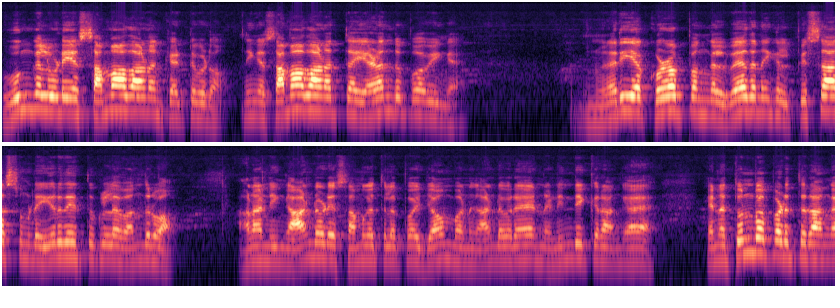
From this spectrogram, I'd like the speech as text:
உங்களுடைய சமாதானம் கெட்டுவிடும். நீங்கள் சமாதானத்தை இழந்து போவீங்க. நிறைய குழப்பங்கள் வேதனைகள் பிசாசுடைய இருதயத்துக்குள்ளே வந்துடுவான் ஆனால் நீங்கள் ஆண்டோடைய சமூகத்தில் போய் ஜெபம் பண்ணுங்க. ஆண்டவரே என்னை நிந்திக்கிறாங்க. என்னை துன்பப்படுத்துகிறாங்க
